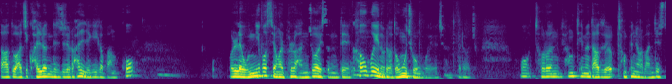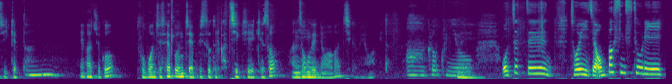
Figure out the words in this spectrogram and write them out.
나도 아직 관련된 주제로 할 얘기가 많고 원래 옴니버스 영화를 별로 안 좋아했었는데 카우보이 노래가 너무 좋은 거예요 저한테 그래가지고 어, 저런 형태면 나도 장편 영화를 만들 수 있겠다. 음. 해가지고 두 번째, 세 번째 에피소드를 같이 기획해서 완성된 네. 영화가 지금의 영화입니다. 아, 그렇군요. 네. 어쨌든 저희 이제 언박싱 스토리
